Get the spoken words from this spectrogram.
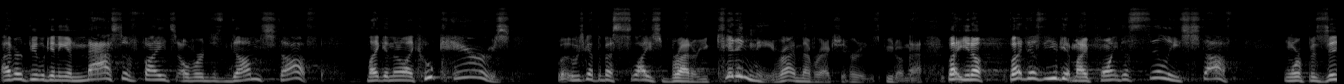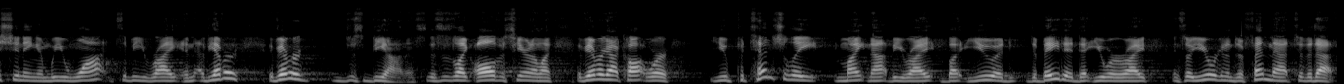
I've heard people getting in massive fights over just dumb stuff. Like, and they're like, who cares? Who's got the best sliced bread? Are you kidding me? Right? I've never actually heard a dispute on that. But, you know, but just, you get my point, just silly stuff. And we're positioning and we want to be right. And have you ever, have you ever, just be honest, this is like all of us here in online, have you ever got caught where you potentially might not be right, but you had debated that you were right, and so you were going to defend that to the death?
